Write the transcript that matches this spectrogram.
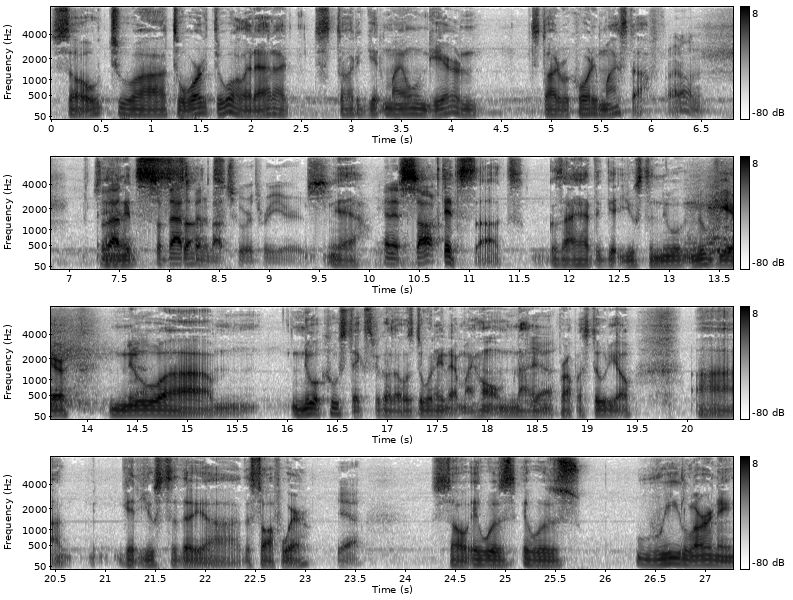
So to uh, to work through all of that, I started getting my own gear and started recording my stuff. right on. So And that so that's been about two or three years, Yeah, and it sucked. it sucked because I had to get used to new new gear, new um, new acoustics because I was doing it at my home, not in Yeah. a proper studio. Uh, get used to the uh, the software. yeah, So it was it was relearning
